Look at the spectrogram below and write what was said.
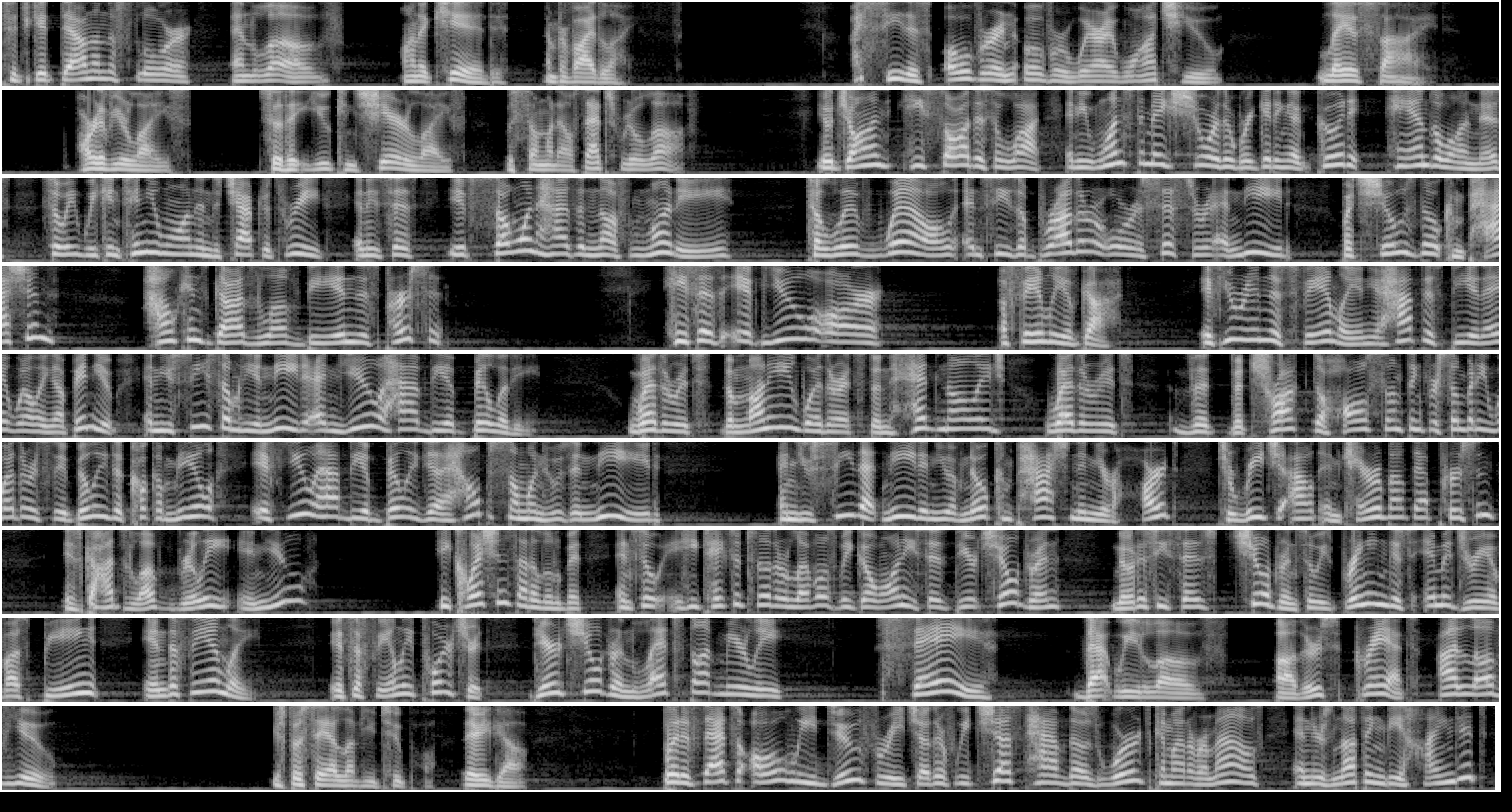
to get down on the floor and love on a kid and provide life. I see this over and over where I watch you lay aside part of your life so that you can share life with someone else. That's real love. You know, John, he saw this a lot, and he wants to make sure that we're getting a good handle on this. So we continue on into chapter three, and he says, if someone has enough money to live well and sees a brother or a sister in need, but shows no compassion, how can God's love be in this person? He says, if you are a family of God, if you're in this family and you have this DNA welling up in you and you see somebody in need and you have the ability, whether it's the money, whether it's the head knowledge, whether it's the, the truck to haul something for somebody, whether it's the ability to cook a meal, if you have the ability to help someone who's in need and you see that need and you have no compassion in your heart to reach out and care about that person, is God's love really in you? He questions that a little bit. And so he takes it to another level as we go on. He says, Dear children, notice he says children. So he's bringing this imagery of us being in the family. It's a family portrait. Dear children, let's not merely say that we love others. Grant, I love you. You're supposed to say, I love you too, Paul. There you go. But if that's all we do for each other, if we just have those words come out of our mouths and there's nothing behind it,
